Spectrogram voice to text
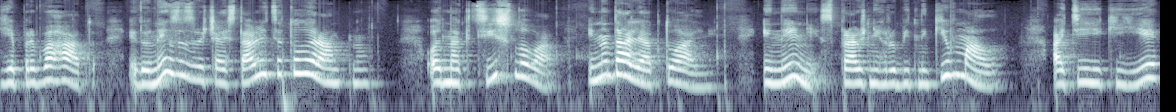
є прибагато, і до них зазвичай ставляться толерантно. Однак ці слова і надалі актуальні, і нині справжніх робітників мало, а ті, які є,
